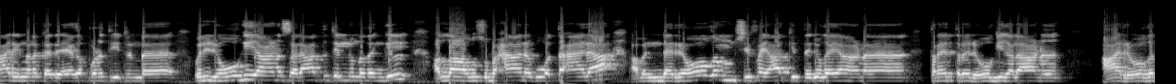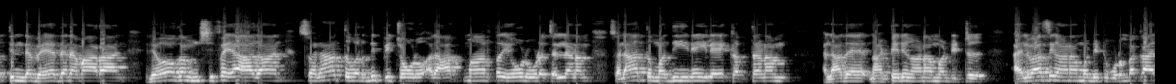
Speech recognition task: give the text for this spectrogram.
കാര്യങ്ങളൊക്കെ രേഖപ്പെടുത്തിയിട്ടുണ്ട്. ഒരു രോഗിയാണ് സ്വലാത്ത് ചെല്ലുന്നതെങ്കിൽ അള്ളാഹു സുബാനുഭവത്താല അവന്റെ രോഗം ശിഫയാക്കി തരികയാണ്. എത്ര എത്ര രോഗികളാണ്. ആ രോഗത്തിന്റെ വേദന മാറാൻ രോഗം ശിഫയാകാൻ സ്വലാത്ത് വർദ്ധിപ്പിച്ചോളൂ. അത് ആത്മാർത്ഥതയോടുകൂടെ ചെല്ലണം. സ്വലാത്ത് മദീനയിലേക്ക് എത്തണം. അല്ലാതെ നാട്ടുകാർ കാണാൻ വേണ്ടിയിട്ട് അയൽവാസി കാണാൻ വേണ്ടിയിട്ട് കുടുംബക്കാർ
